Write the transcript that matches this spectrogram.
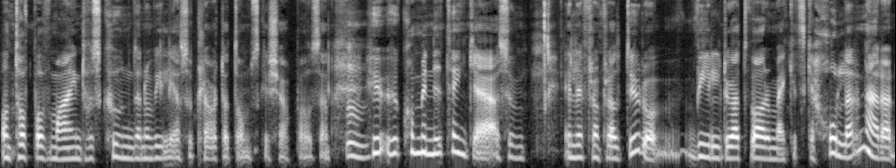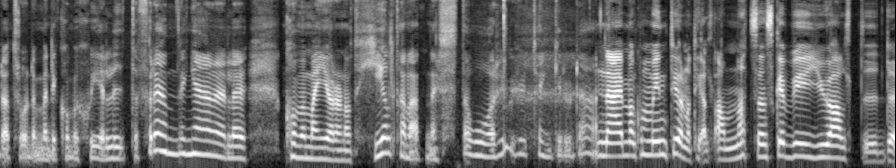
on top of mind hos kunden och vilja såklart att de ska köpa och sen. Mm. Hur, hur, kommer ni tänka, alltså, eller framförallt du då, vill du att varumärket ska hålla den här röda tråden men det kommer ske lite förändringar eller kommer man göra något helt annat nästa år? Hur, hur tänker du där? Nej, man kommer inte göra något helt annat. Sen ska vi ju alltid eh,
